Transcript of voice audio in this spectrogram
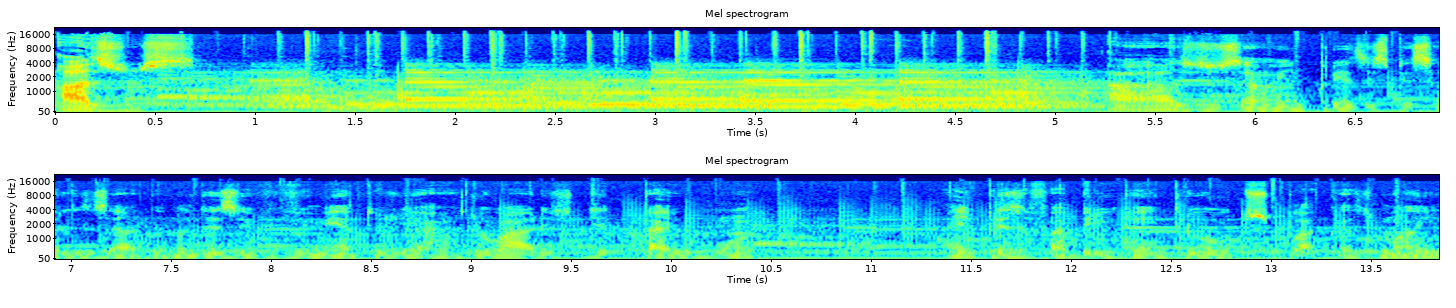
Asus A Asus é uma empresa especializada no desenvolvimento de hardwares de Taiwan. A empresa fabrica, entre outros, placas-mãe,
